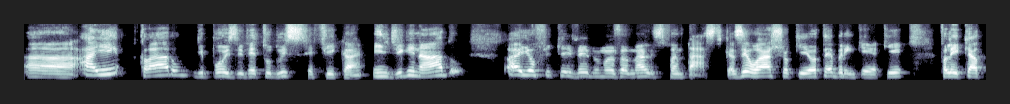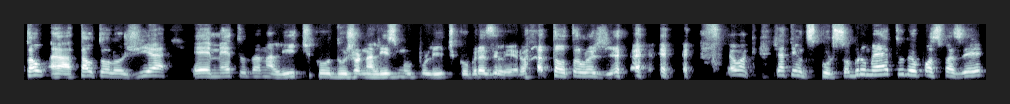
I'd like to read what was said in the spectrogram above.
ah, aí, claro, depois de ver tudo isso, você fica indignado, Aí eu fiquei vendo umas análises fantásticas. Eu acho que eu até brinquei aqui, falei que a, a tautologia é método analítico do jornalismo político brasileiro. A tautologia é uma, já tem um discurso sobre o método, eu posso fazer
